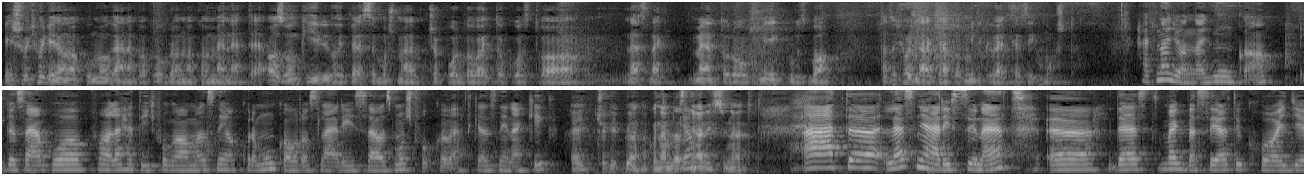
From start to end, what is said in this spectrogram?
és hogy hogyan alakul magának a programnak a menete. Azon kívül, hogy persze most már csoportba vagytok osztva, lesznek mentorok még pluszba. Tehát, hogy hogy látjátok, mi következik most? Hát nagyon nagy munka. Igazából, ha lehet így fogalmazni, akkor a munkaoroszlán része az most fog következni nekik. Egy, csak egy pillanat, akkor nem lesz Igen? nyári szünet? Hát lesz nyári szünet, de ezt megbeszéltük, hogy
